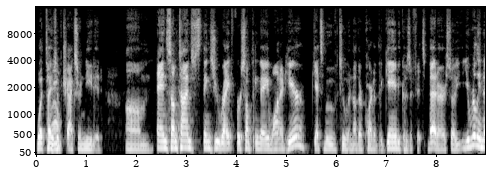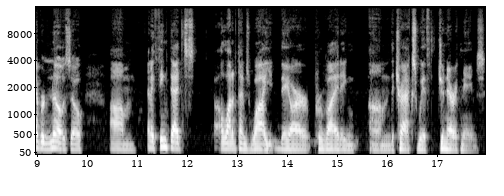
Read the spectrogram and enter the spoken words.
what types Wow. of tracks are needed. Um, and sometimes things you write for something they wanted here gets moved to another part of the game because it fits better. So you really never know. So, um, and I think that's a lot of times why they are providing um, the tracks with generic names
